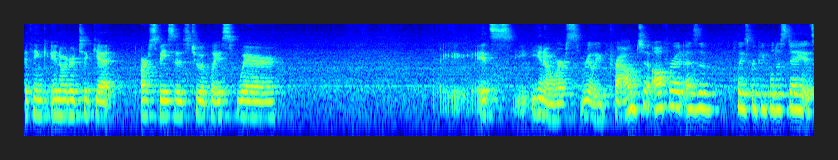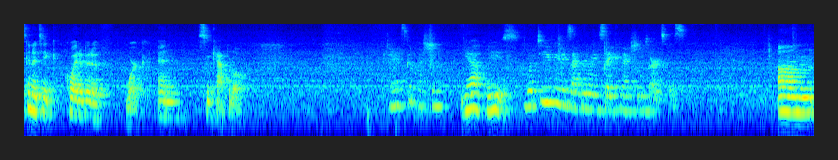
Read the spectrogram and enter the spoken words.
I think in order to get our spaces to a place where it's you know we're really proud to offer it as a place for people to stay. It's going to take quite a bit of work and some capital. Can I ask a question? Yeah, please. What do you mean exactly when you say connection to art schools? Um,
